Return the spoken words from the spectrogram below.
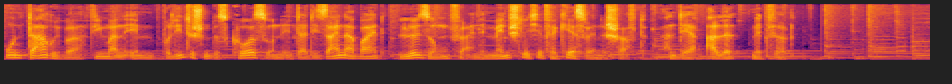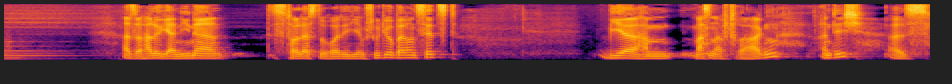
und darüber, wie man im politischen Diskurs und in der Designarbeit Lösungen für eine menschliche Verkehrswende schafft, an der alle mitwirken. Also hallo Janina, es ist toll, dass du heute hier im Studio bei uns sitzt. Wir haben massenhaft Fragen an dich als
